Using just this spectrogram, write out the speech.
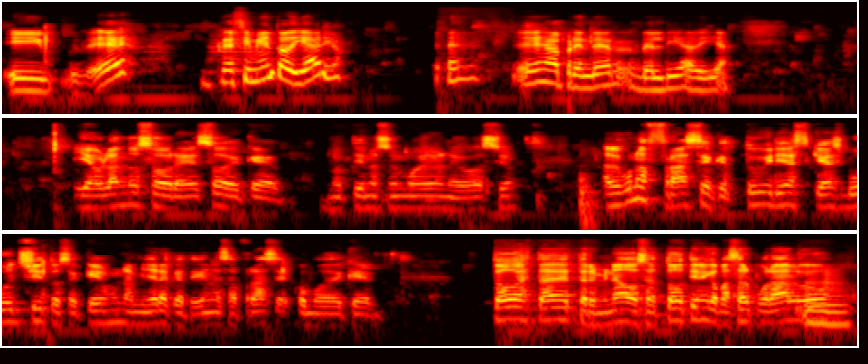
Y, eh, crecimiento diario es, aprender del día a día. Y hablando sobre eso de que no tienes un modelo de negocio, ¿alguna frase que tú dirías que es bullshit? O sea, que es una mierda que te digan esa frase, como de que todo está determinado, o sea, todo tiene que pasar por algo.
